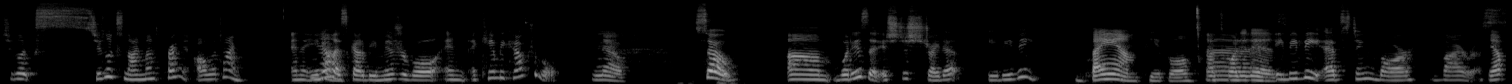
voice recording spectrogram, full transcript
she looks she looks nine months pregnant all the time, and you know Yeah. that's got to be miserable, and it can't be comfortable. No. So, um, what is it? It's just straight up EBV. Bam, people. That's what it is. Uh, is. EBV, Epstein Barr virus. Yep.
